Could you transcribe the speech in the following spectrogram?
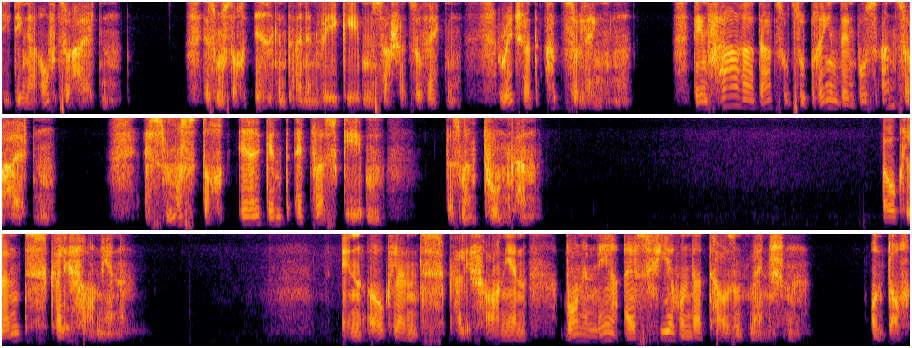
die Dinge aufzuhalten. Es muss doch irgendeinen Weg geben, Sascha zu wecken, Richard abzulenken, den Fahrer dazu zu bringen, den Bus anzuhalten. Es muss doch irgendetwas geben, das man tun kann. Oakland, Kalifornien. In Oakland, Kalifornien wohnen mehr als 400.000 Menschen. Und doch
